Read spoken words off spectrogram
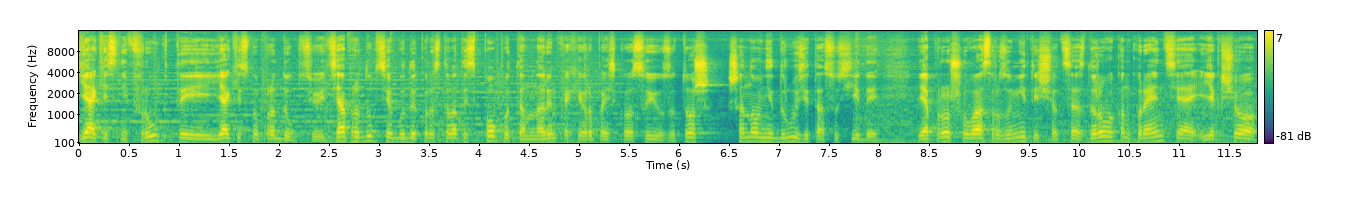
якісні фрукти, якісну продукцію. І ця продукція буде користуватись попитом на ринках Європейського Союзу. Тож, шановні друзі та сусіди, я прошу вас розуміти, що це здорова конкуренція, і якщо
